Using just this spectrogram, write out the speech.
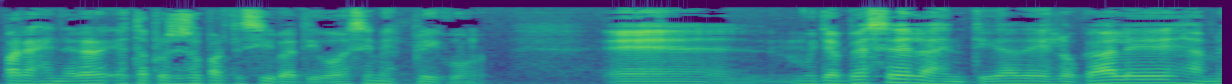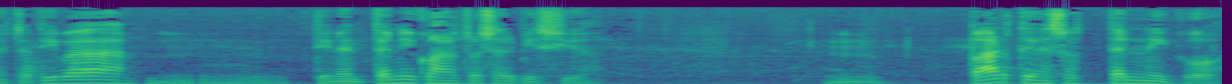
para generar este proceso participativo? A me explico. Eh, muchas veces las entidades locales, administrativas, mm, tienen técnicos a nuestro servicio. Mm, Parten esos técnicos,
